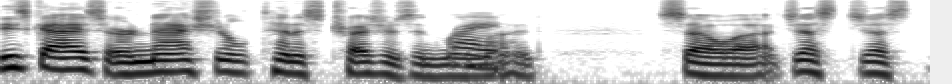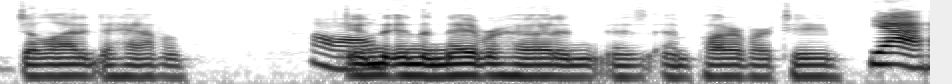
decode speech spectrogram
These guys are national tennis treasures in my Right. mind. So uh, just just delighted to have them in in the neighborhood and as and part of our team. Yeah,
